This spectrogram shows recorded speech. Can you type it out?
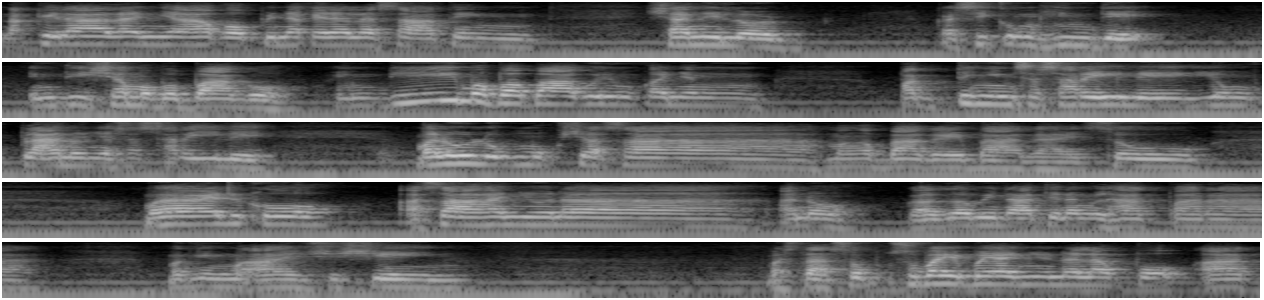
nakilala niya ako, pinakilala sa ating siya ni Lord. Kasi kung hindi, hindi siya mababago. Hindi mababago yung kanyang pagtingin sa sarili, yung plano niya sa sarili. Malulugmok siya sa mga bagay-bagay. So, mga idol ko, asahan nyo na ano, gagawin natin ang lahat para maging maayos si Shane. Basta sub- subaybayan nyo na lang po at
